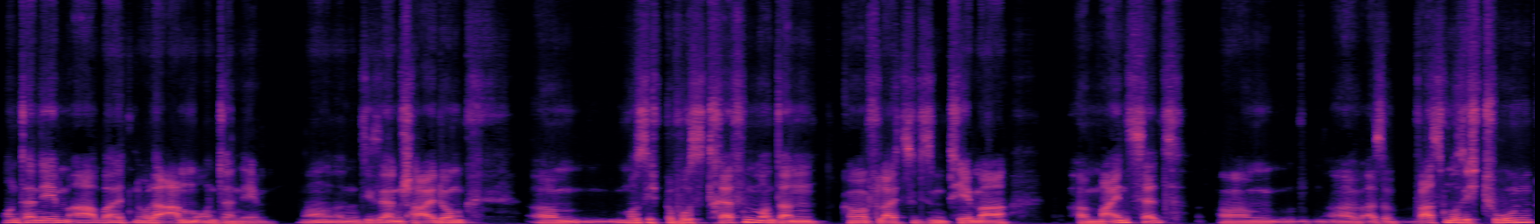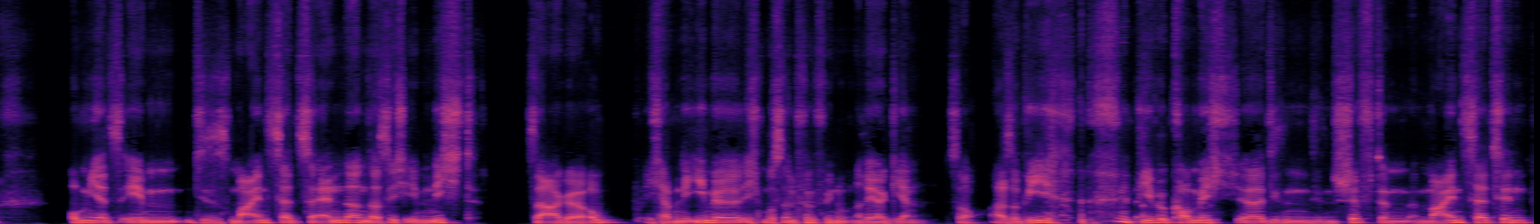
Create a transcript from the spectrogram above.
Unternehmen arbeiten oder am Unternehmen? Und diese Entscheidung ähm, muss ich bewusst treffen und dann kommen wir vielleicht zu diesem Thema äh, Mindset. Ähm, äh, also was muss ich tun, um jetzt eben dieses Mindset zu ändern, dass ich eben nicht sage, oh, ich habe eine E-Mail, ich muss in fünf Minuten reagieren. So, also wie wie bekomme ich äh, diesen diesen Shift im, im Mindset hin,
